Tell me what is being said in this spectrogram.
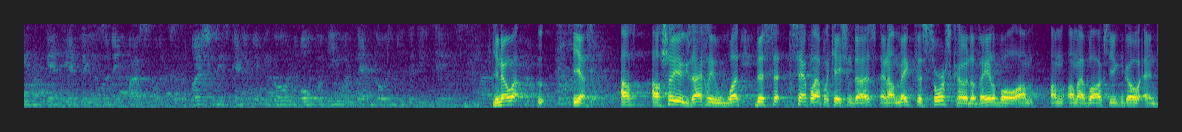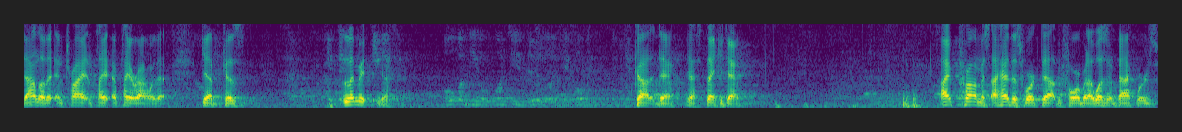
didn't get yet the username password. So the question is, can you maybe go an overview and then go into the details? You know what? Yes, I'll, I'll show you exactly what this sample application does, and I'll make this source code available on, on, on my blog so you can go and download it and try it and play, and play around with it. Yeah, because, you Let me- yeah. overview of what you do got it, Dan. Yes, thank you, Dan. I promise, I had this worked out before, but I wasn't backwards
